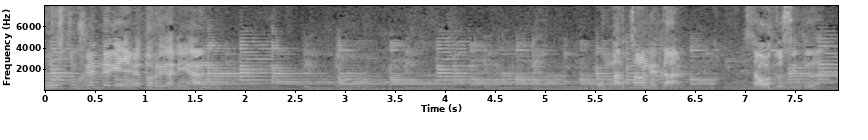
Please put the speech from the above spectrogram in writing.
Justu jende gehien etorri danean, ondartza honetan, ezagutu zintu da.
